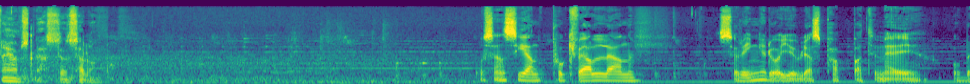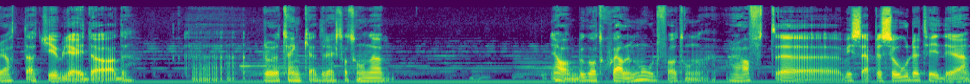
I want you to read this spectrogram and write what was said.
Jag är hemskt ledsen, sa de. Och sen sent på kvällen så ringer då Julias pappa till mig och berättar att Julia är död. Eh, då tänker jag direkt att hon har ja, begått självmord för att hon har haft eh, vissa episoder tidigare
